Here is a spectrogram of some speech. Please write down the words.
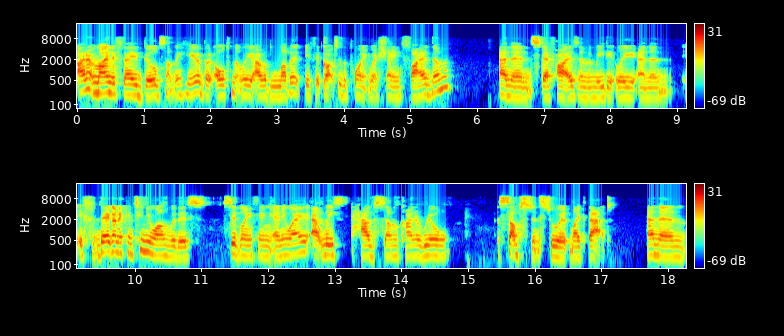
I don't mind if they build something here, but ultimately, I would love it if it got to the point where Shane fired them, and then Steph hires them immediately, and then if they're going to continue on with this sibling thing anyway, at least have some kind of real substance to it like that, and then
